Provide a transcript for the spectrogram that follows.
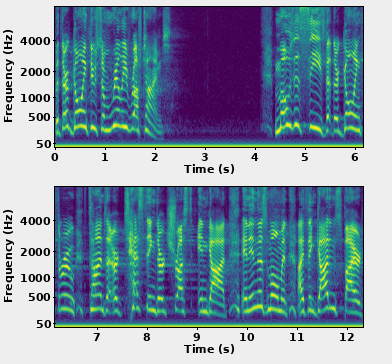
but they're going through some really rough times. Moses sees that they're going through times that are testing their trust in God. And in this moment, I think God inspired,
